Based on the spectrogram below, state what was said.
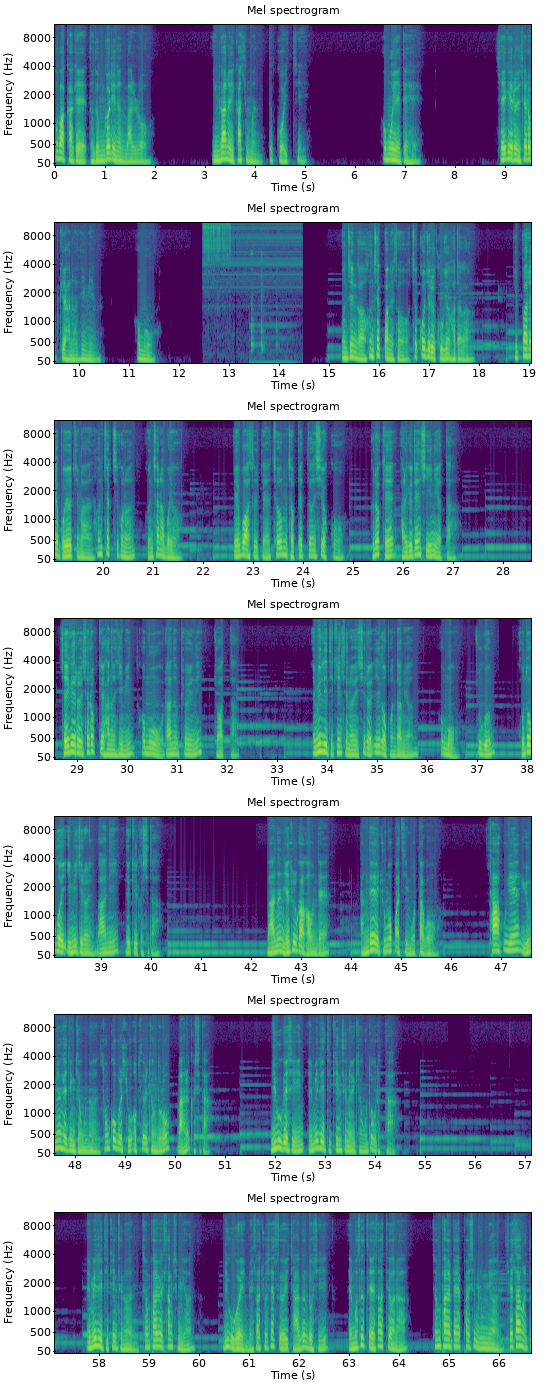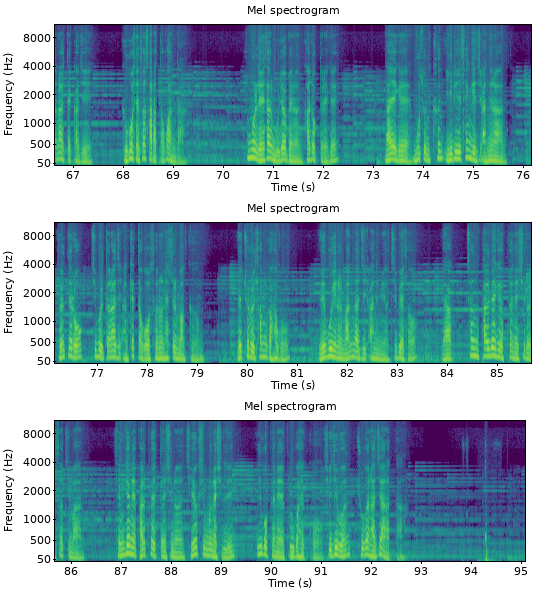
소박하게 더듬거리는 말로 인간의 가슴은 듣고 있지. 허무에 대해 세계를 새롭게 하는 힘인 허무. 언젠가 헌책방에서 책꽂이를 구경하다가 빛바래 보였지만 헌책치고는 괜찮아 보여 빼보았을 때 처음 접했던 시였고 그렇게 알게 된 시인이었다. 세계를 새롭게 하는 힘인 허무라는 표현이 좋았다. 에밀리 디킨슨의 시를 읽어본다면 허무, 죽음, 고독의 이미지를 많이 느낄 것이다. 많은 예술가 가운데 당대에 주목받지 못하고 사후에 유명해진 경우는 손꼽을 수 없을 정도로 많을 것이다. 미국의 시인 에밀리 디킨슨의 경우도 그렇다. 에밀리 디킨슨은 1830년 미국의 메사추세츠의 작은 도시 에머스트에서 태어나 1886년 세상을 떠날 때까지 그곳에서 살았다고 한다. 24살 무렵에는 가족들에게 나에게 무슨 큰 일이 생기지 않는 한 절대로 집을 떠나지 않겠다고 선언했을 만큼 외출을 삼가하고 외부인을 만나지 않으며 집에서 약 1800여 편의 시를 썼지만 생전에 발표했던 시는 지역신문에 실린 7편에 불과했고 시집은 출간하지 않았다.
